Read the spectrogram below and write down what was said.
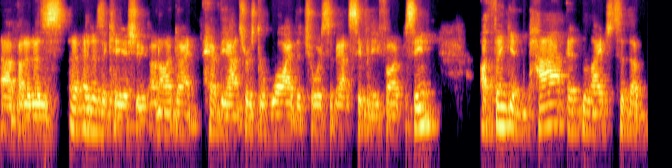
Uh, but it is it is a key issue, and I don't have the answer as to why the choice about 75%. I think in part it relates to the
